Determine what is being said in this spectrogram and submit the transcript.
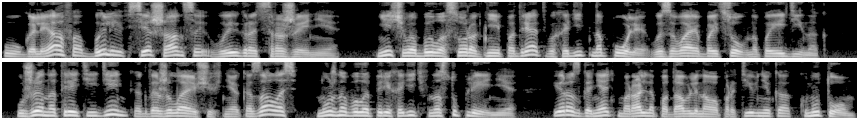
У Голиафа были все шансы выиграть сражение – Нечего было 40 дней подряд выходить на поле, вызывая бойцов на поединок. Уже на третий день, когда желающих не оказалось, нужно было переходить в наступление и разгонять морально подавленного противника кнутом.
